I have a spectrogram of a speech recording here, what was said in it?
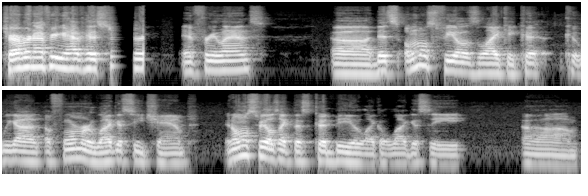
Trevor and Effy you have history in freelance. Uh, this almost feels like it could, could. We got a former legacy champ. It almost feels like this could be like a legacy. Um,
